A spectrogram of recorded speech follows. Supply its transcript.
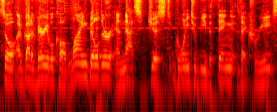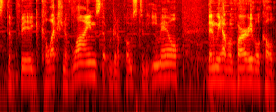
So I've got a variable called line builder and that's just going to be the thing that creates the big collection of lines that we're going to post to the email. Then we have a variable called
